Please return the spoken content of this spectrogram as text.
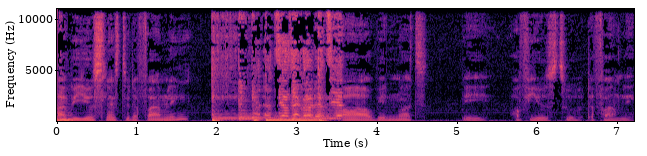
I'll be useless to the family. Or I'll be not be of use to the family.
